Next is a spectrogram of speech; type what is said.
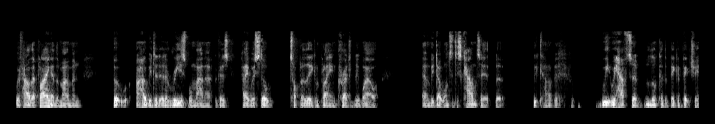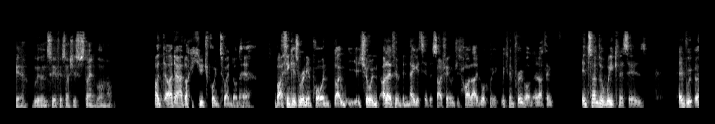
with how they're playing at the moment. But I hope we did it in a reasonable manner because hey, we're still top of the league and playing incredibly well, and we don't want to discount it, but we can't. We we have to look at the bigger picture here and see if it's actually sustainable or not. I, I don't have like a huge point to end on here but I think it's really important. Like, sure, I don't think we've been negative as such. I think we just highlighted what we, we can improve on. And I think in terms of weaknesses, every uh,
